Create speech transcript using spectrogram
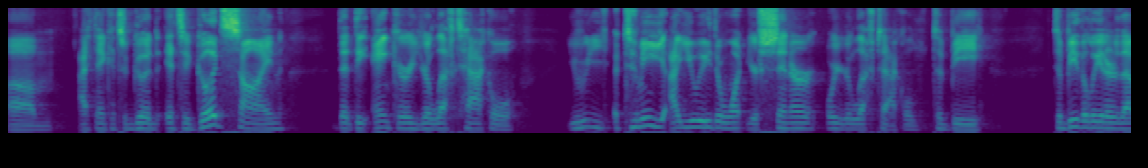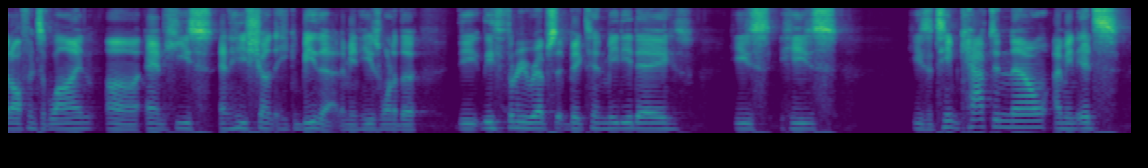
Um, I think it's a good it's a good sign that the anchor, your left tackle, you to me, you either want your center or your left tackle to be to be the leader of that offensive line, uh, and he's and he's shown that he can be that. I mean, he's one of the the, the three reps at Big Ten media days. He's he's he's a team captain now. I mean, it's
